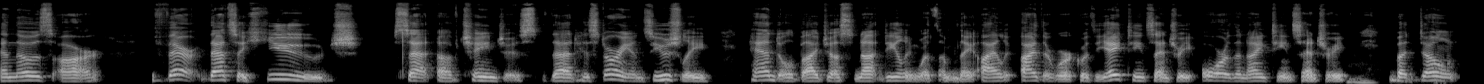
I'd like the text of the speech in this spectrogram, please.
And those are very that's a huge set of changes that historians usually handle by just not dealing with them. They either work with the 18th century or the 19th century, mm-hmm. but don't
